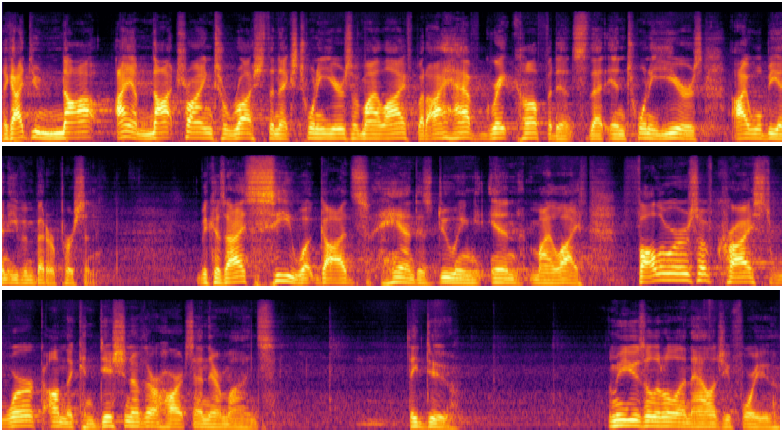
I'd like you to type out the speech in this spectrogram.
Like, I do not, I am not trying to rush the next 20 years of my life, but I have great confidence that in 20 years, I will be an even better person because I see what God's hand is doing in my life. Followers of Christ work on the condition of their hearts and their minds. They do. Let me use a little analogy for you.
